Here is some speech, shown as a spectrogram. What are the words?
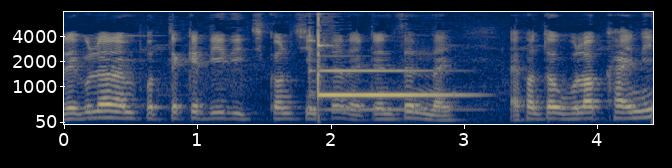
রেগুলার আমি প্রত্যেককে দিয়ে দিচ্ছি, কোনো চিন্তা নাই টেনশন নাই। এখন তো ব্লক খাইনি,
